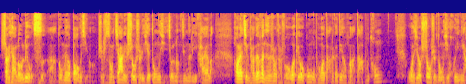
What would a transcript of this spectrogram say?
上下楼六次啊都没有报警，只是从家里收拾了一些东西就冷静的离开了。后来警察在问他的时候，他说：“我给我公公婆婆打了个电话，打不通，我就收拾东西回娘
